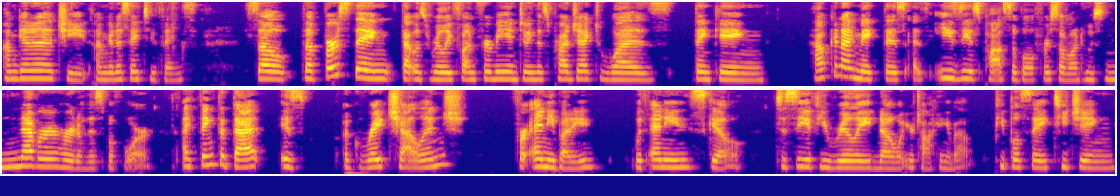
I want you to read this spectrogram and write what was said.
I'm gonna cheat. I'm gonna say two things. So, the first thing that was really fun for me in doing this project was thinking, how can I make this as easy as possible for someone who's never heard of this before? I think that that is a great challenge for anybody with any skill to see if you really know what you're talking about. People say teaching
